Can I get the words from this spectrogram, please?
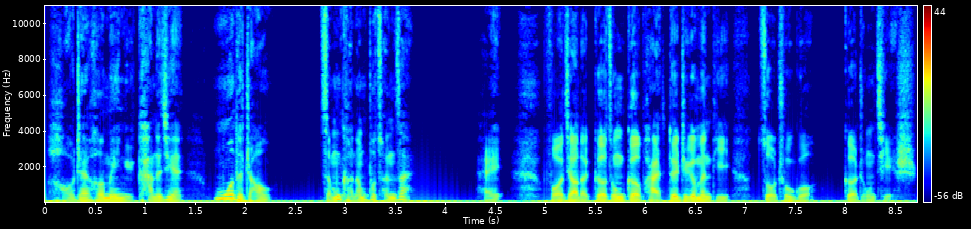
豪宅和美女看得见、摸得着，怎么可能不存在？哎，佛教的各宗各派对这个问题做出过各种解释。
